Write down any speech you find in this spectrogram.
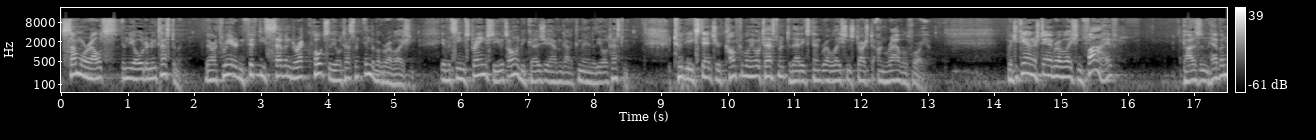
somewhere else in the Old or New Testament. There are 357 direct quotes of the Old Testament in the book of Revelation. If it seems strange to you, it's only because you haven't got a command of the Old Testament. To the extent you're comfortable in the Old Testament, to that extent, Revelation starts to unravel for you. But you can't understand Revelation 5. God is in heaven.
